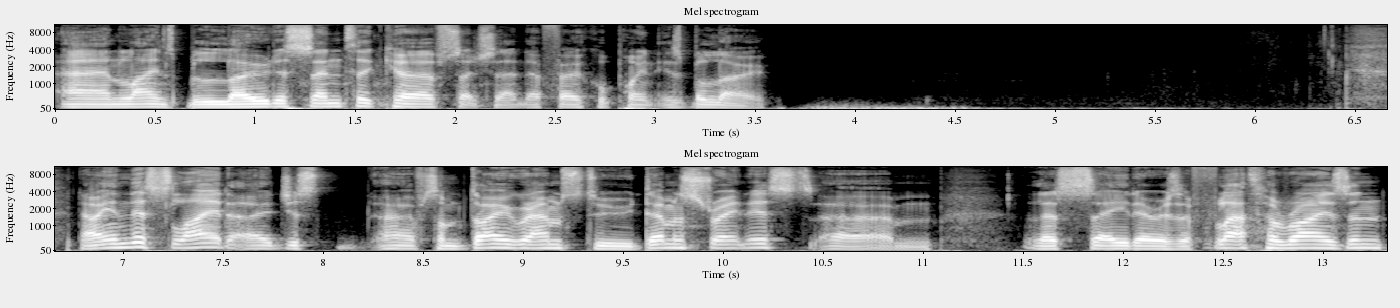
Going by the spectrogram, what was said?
and lines below the center curve such that their focal point is below. Now in this slide I just have some diagrams to demonstrate this. Um, let's say there is a flat horizon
